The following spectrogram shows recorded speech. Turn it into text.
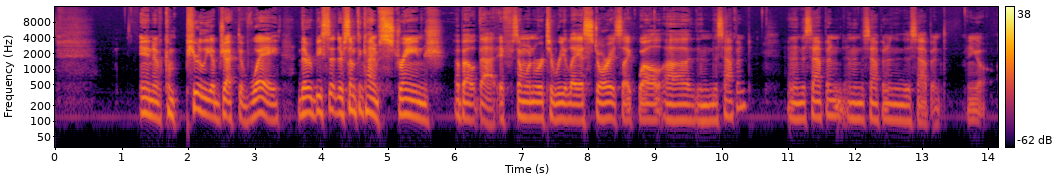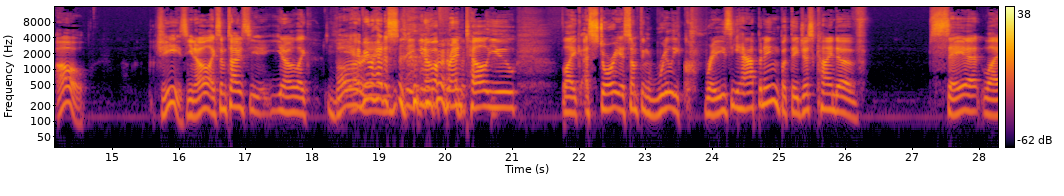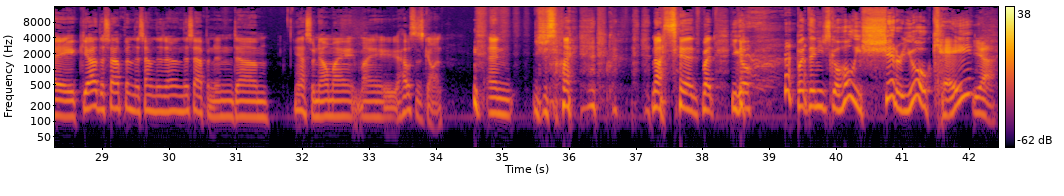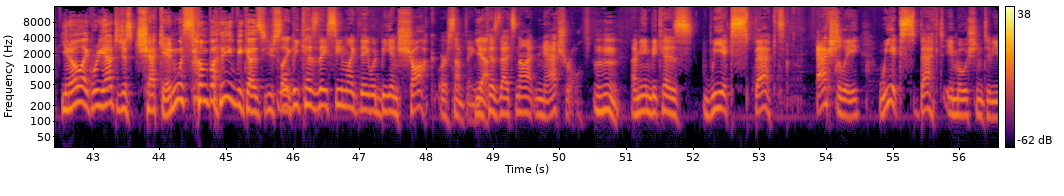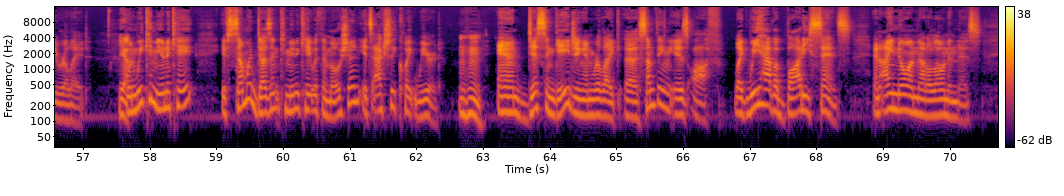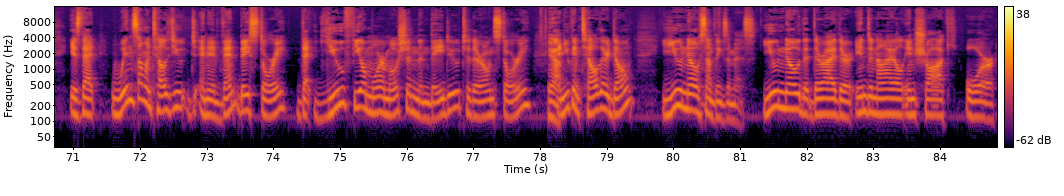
in a com- purely objective way, there would be there's something kind of strange about that. If someone were to relay a story, it's like, well, uh, then this happened, and then this happened, and then this happened, and then this happened, and you go, oh, geez, you know, like sometimes you, you know, like, have you ever had a you know a friend tell you like a story is something really crazy happening, but they just kind of say it like, yeah, this happened, this happened, this happened, this happened, and um, yeah, so now my my house is gone, and you just like not said, but you go. But then you just go, holy shit, are you okay? Yeah. You know, like where you have to just check in with somebody because you're just Well, like, because they seem like they would be in shock or something. Yeah. Because that's not natural. Mm-hmm. I mean, because we expect, actually, we expect emotion to be relayed. yeah. When we communicate, if someone doesn't communicate with emotion, it's actually quite weird Mm-hmm. and disengaging. And we're like, uh, something is off. Like we have a body sense, and I know I'm not alone in this. Is that when someone tells you an event based story that you feel more emotion than they do to their own story, Yeah. and you can tell they don't, you know something's amiss. You know that they're either in denial, in shock, or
